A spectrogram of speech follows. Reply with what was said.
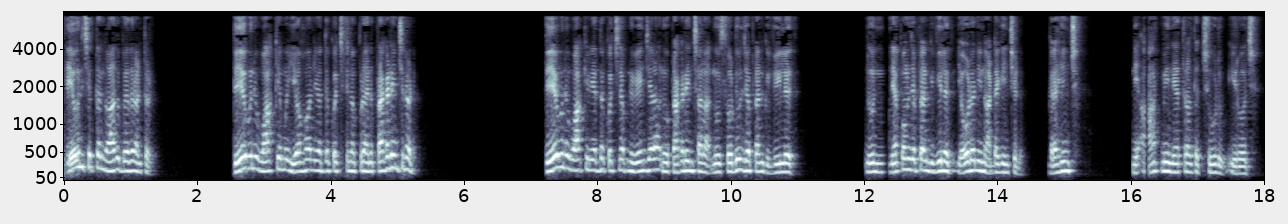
దేవుని చిత్తం కాదు బ్రదర్ అంటాడు. దేవుని వాక్యము యోహాన్ యొద్దకు వచ్చినప్పుడు ఆయన ప్రకటించినాడు. దేవుని వాక్యం యొద్దకు వచ్చినప్పుడు నువ్వేం చేయాలా? నువ్వు ప్రకటించాలా? నువ్వు సొడులు చెప్పడానికి వీలేదు నువ్వు నెపం చెప్పడానికి వీలేదు ఎవడో నేను అడ్డగించడు. గ్రహించు. నీ ఆత్మీయ నేత్రాలతో చూడు ఈరోజు.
